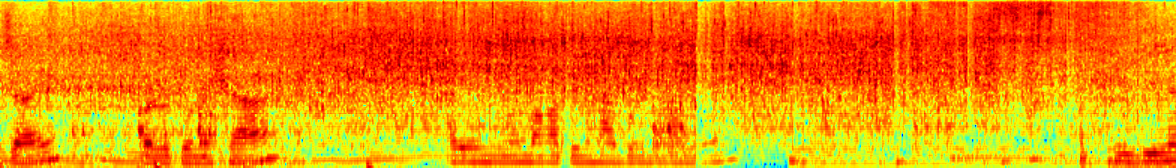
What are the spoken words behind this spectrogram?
Jai, paluto na siya. Ayun yung mga pinahabol namin. Hindi na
